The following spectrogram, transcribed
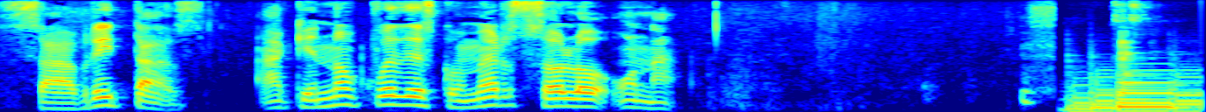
Sabritas, a que no puedes comer solo una. Thank you.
